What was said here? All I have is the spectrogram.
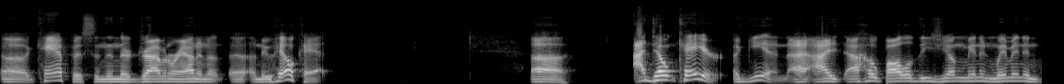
uh, campus, and then they're driving around in a, a new Hellcat. Uh, I don't care. Again, I, I, I hope all of these young men and women in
